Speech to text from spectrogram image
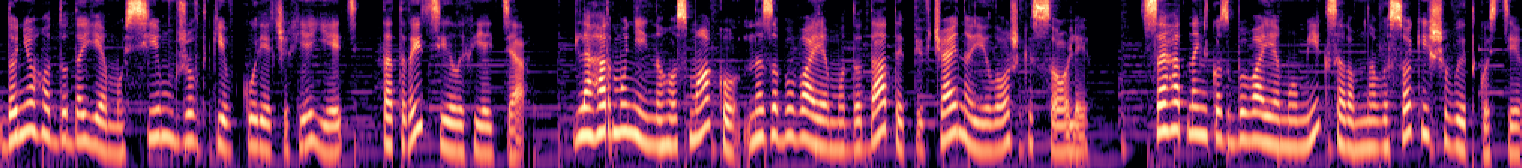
До нього додаємо 7 жовтків курячих яєць та 3 цілих яйця. Для гармонійного смаку не забуваємо додати півчайної ложки солі. Все гарненько збиваємо міксером на високій швидкості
